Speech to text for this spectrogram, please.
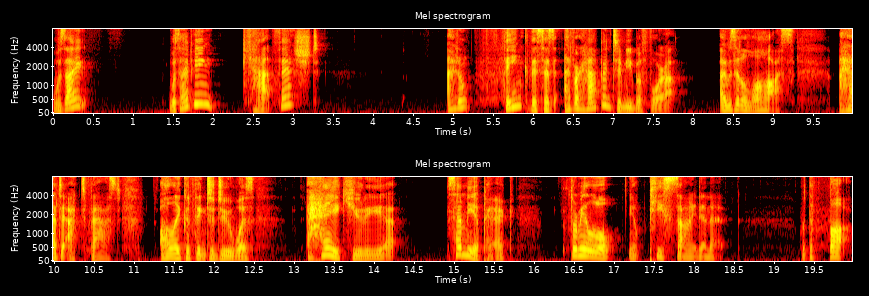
Was I. Was I being catfished? I don't think this has ever happened to me before. I, I was at a loss. I had to act fast. All I could think to do was, hey, cutie, uh, send me a pic. Throw me a little, you know, peace sign in it. What the fuck?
